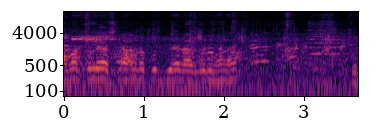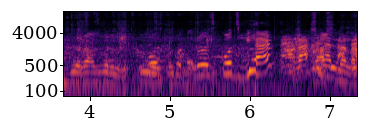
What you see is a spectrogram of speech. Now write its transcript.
আবার চলে আসলে আমরা কুচবিহার রাজবাড়ি মেলায় কুচবিহার রাজবাড়ি বলে কোচবিহার। রাসমেলা রাসমেলা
